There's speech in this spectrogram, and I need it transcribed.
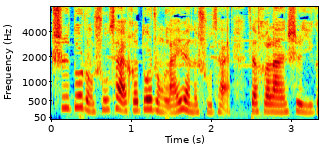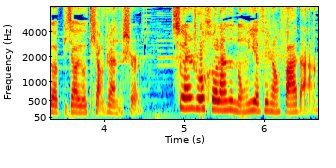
吃多种蔬菜和多种来源的蔬菜，在荷兰是一个比较有挑战的事儿。虽然说荷兰的农业非常发达，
